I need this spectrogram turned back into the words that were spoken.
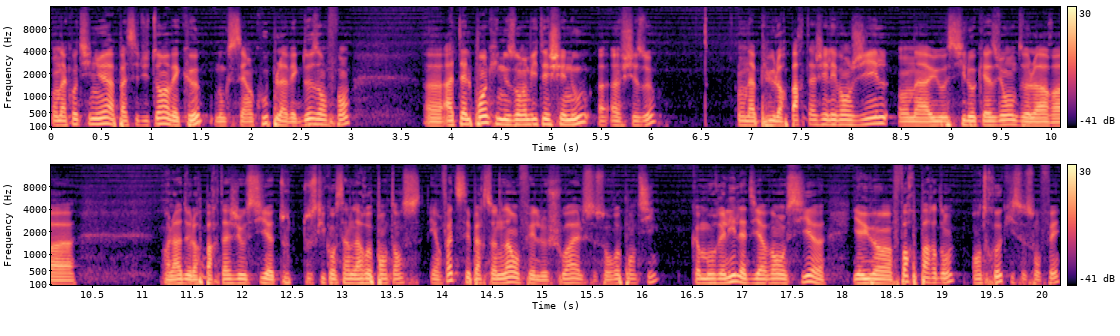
on, a continué à passer du temps avec eux. Donc c'est un couple avec deux enfants, à tel point qu'ils nous ont invités chez nous, chez eux. On a pu leur partager l'évangile. On a eu aussi l'occasion de leur voilà, de leur partager aussi tout, tout, ce qui concerne la repentance. Et en fait, ces personnes-là ont fait le choix, elles se sont repenties. Comme Aurélie l'a dit avant aussi, euh, il y a eu un fort pardon entre eux qui se sont faits.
